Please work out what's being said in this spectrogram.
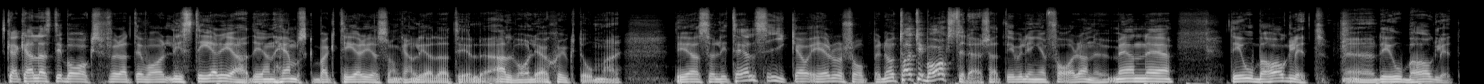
ska kallas tillbaks för att det var listeria. Det är en hemsk bakterie som kan leda till allvarliga sjukdomar. Det är alltså Littells, Ica och Euroshopper. De tar tillbaka det där så att det är väl ingen fara nu. Men eh, det är obehagligt. Eh, det är obehagligt.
